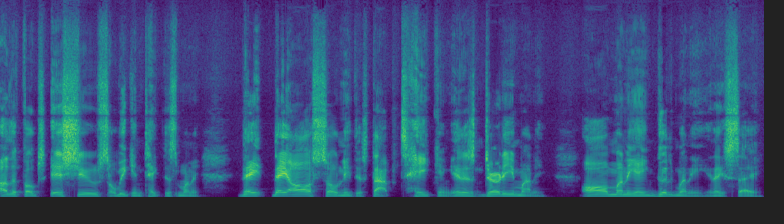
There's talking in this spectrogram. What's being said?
other folks' issues, so we can take this money. They they also need to stop taking. It is dirty money. All money ain't good money, they say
